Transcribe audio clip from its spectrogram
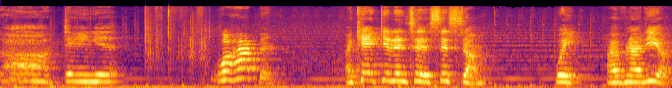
Ah, dang it. What happened? I can't get into the system. Wait, I have an idea.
